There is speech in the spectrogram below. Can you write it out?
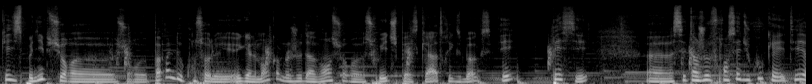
qui est disponible sur, euh, sur euh, pas mal de consoles également, comme le jeu d'avant sur euh, Switch, PS4, Xbox et PC. c'est un jeu français du coup qui a été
